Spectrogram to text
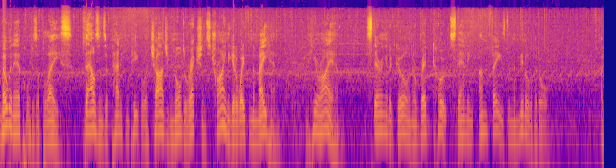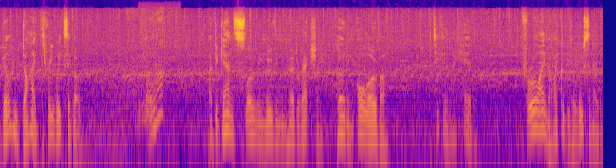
Melbourne Airport is ablaze. Thousands of panicking people are charging in all directions, trying to get away from the mayhem. And here I am, staring at a girl in a red coat standing unfazed in the middle of it all. A girl who died three weeks ago. Laura? I began slowly moving in her direction, hurting all over, particularly my head. For all I know, I could be hallucinating.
